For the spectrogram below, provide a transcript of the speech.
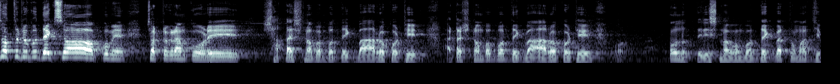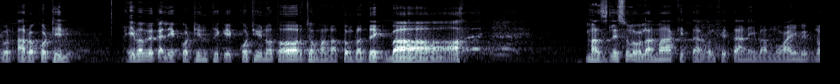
যতটুকু দেখছ কমে। চট্টগ্রাম করে সাতাশ নভেম্বর দেখবা আরও কঠিন, আঠাশ নভেম্বর দেখবা আরও কঠিন, উনত্রিশ নভেম্বর দেখবা তোমার জীবন আরও কঠিন। এইভাবে কালি কঠিন থেকে কঠিনতর জমানা তোমরা দেখবা। মাজলিসুল ওলামা কিতাবুল ফিতান, ইমাম নোয়াইম ইবনু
